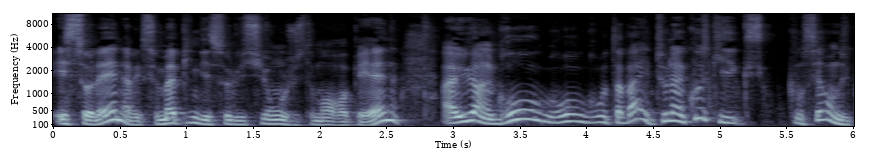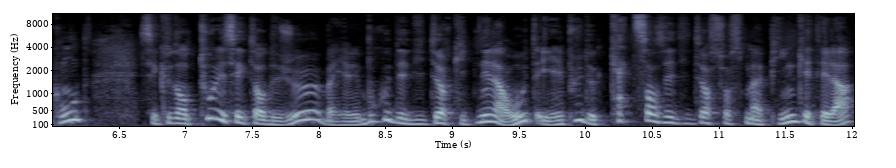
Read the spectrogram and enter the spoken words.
Et Solène, avec ce mapping des solutions justement européennes, eu un gros, gros, gros tabac. Et tout d'un coup, ce qu'on s'est rendu compte, c'est que dans tous les secteurs du jeu, bah, il y avait beaucoup d'éditeurs qui tenaient la route il y avait plus de 400 éditeurs sur ce mapping qui étaient là.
